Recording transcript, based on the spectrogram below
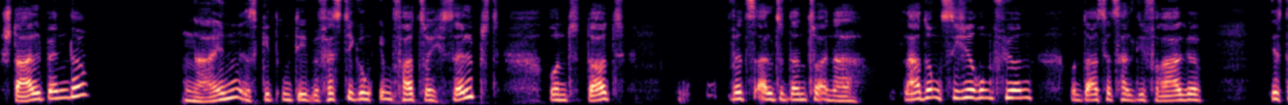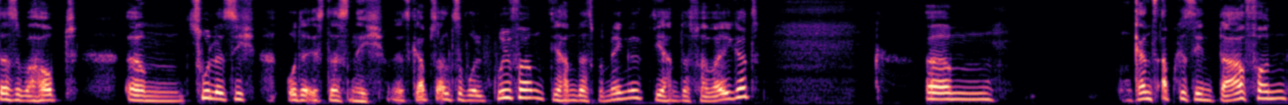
Stahlbänder. Nein, es geht um die Befestigung im Fahrzeug selbst und dort wird es also dann zu einer Ladungssicherung führen und da ist jetzt halt die Frage, ist das überhaupt ähm, zulässig oder ist das nicht? Jetzt gab es also wohl Prüfer, die haben das bemängelt, die haben das verweigert. Ähm, ganz abgesehen davon,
